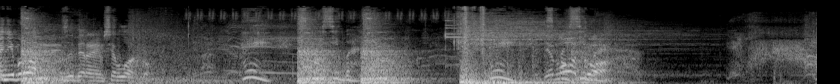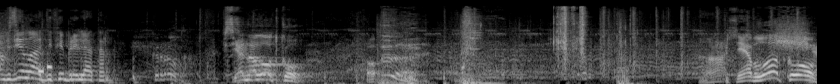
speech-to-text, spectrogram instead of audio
Я не бро. Забираемся в лодку. Эй, спасибо. Эй, спасибо. Взяла дефибриллятор. Все на лодку. Все в лодку.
